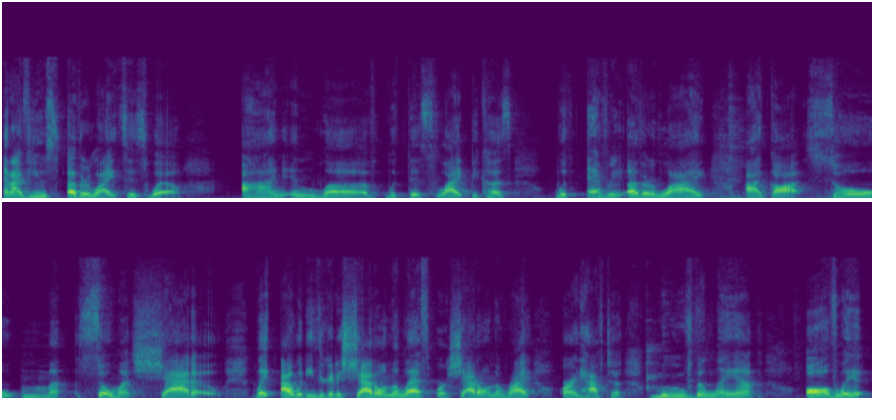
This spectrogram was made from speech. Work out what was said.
and I've used other lights as well. I'm in love with this light because with every other light, I got so much, so much shadow. Like I would either get a shadow on the left or a shadow on the right, or I'd have to move the lamp all the way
